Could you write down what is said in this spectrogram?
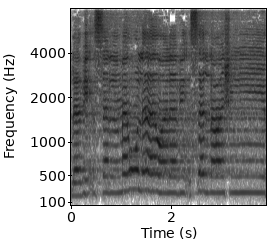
لبئس المولى ولبئس العشير.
